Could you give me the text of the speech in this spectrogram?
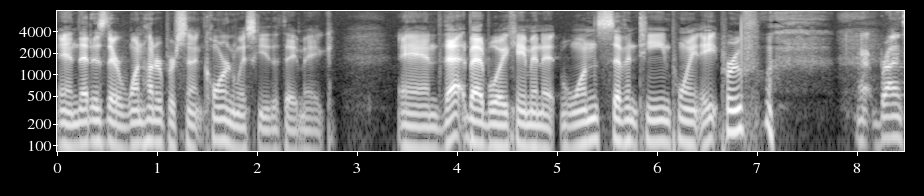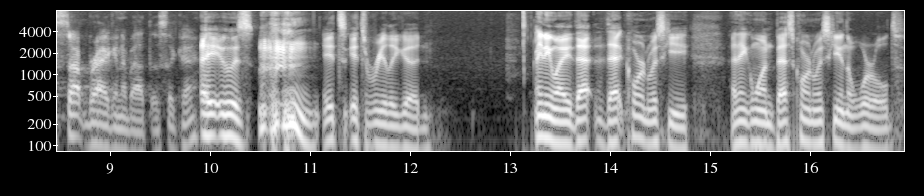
and that is their 100% corn whiskey that they make. And that bad boy came in at 117.8 proof. Right, Brian, stop bragging about this, okay? it was it's it's really good. Anyway, that that corn whiskey I think won best corn whiskey in the world.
